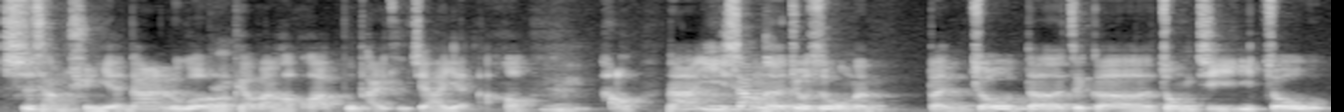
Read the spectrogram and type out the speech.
十场巡演，当然如果票房好的话，不排除加演了哈。嗯，好，那以上呢就是我们本周的这个重疾一周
